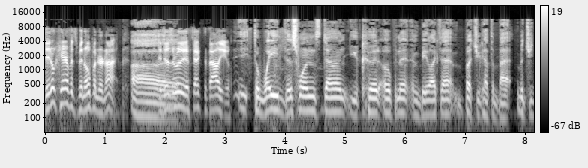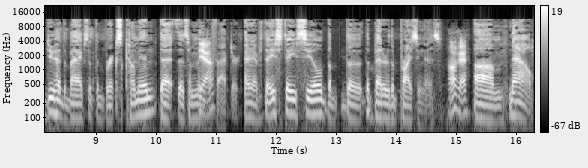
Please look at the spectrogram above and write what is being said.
They don't care if it's been opened or not. Uh, it doesn't really affect the value. the way this one's done, you could open it and be like that, but but you got the ba- but you do have the bags that the bricks come in. That that's a major Yeah. factor. And if they stay sealed, the the the better the pricing is. Okay. Um, now,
